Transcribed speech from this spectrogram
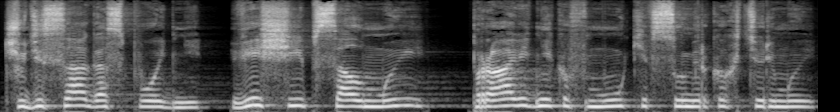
Чудеса Господни, вещи и псалмы, Праведников муки в сумерках тюрьмы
